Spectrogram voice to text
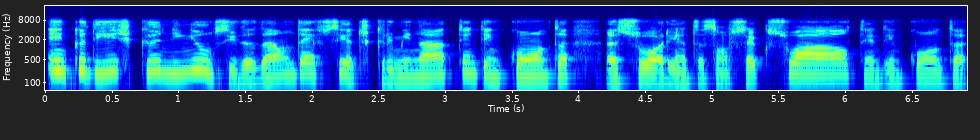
em que diz que nenhum cidadão deve ser discriminado tendo em conta a sua orientação sexual, tendo em conta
